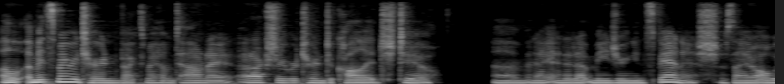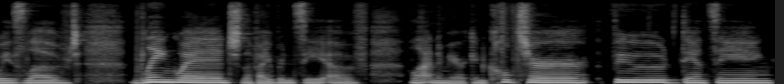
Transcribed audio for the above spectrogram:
amidst my return back to my hometown, I actually returned to college too. Um, and I ended up majoring in Spanish as I always loved language, the vibrancy of Latin American culture, food, dancing,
